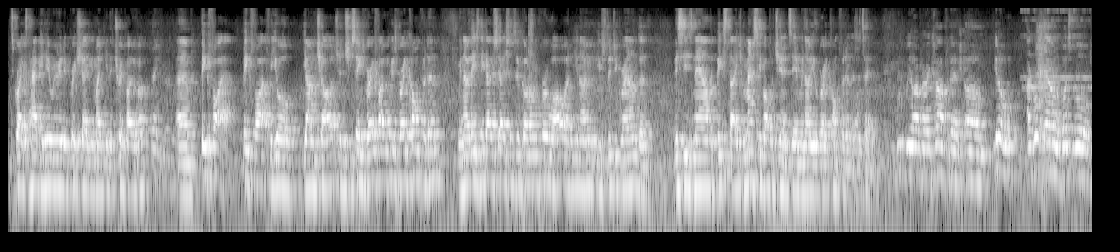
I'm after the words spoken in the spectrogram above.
it's great to have you here. We really appreciate you making the trip over. Thank you. Um, big fight, big fight for your young charge, and she seems very focused, very confident. We know these negotiations have gone on for a while, and you know you've stood your ground, and this is now the big stage, massive opportunity, and we know you're very confident as a team. We- are very confident. Um, you know, I wrote down a bunch of little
